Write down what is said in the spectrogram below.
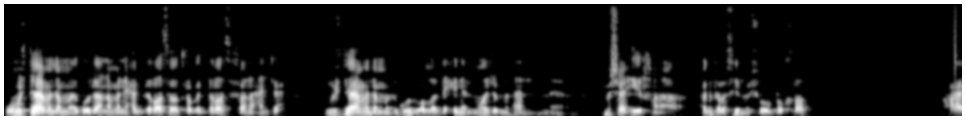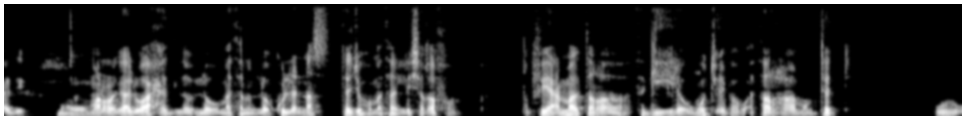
ومش دائما لما يقول أنا ماني حق دراسة وأترك الدراسة فأنا حنجح. ومش دائما لما يقول والله دحين الموجة مثلا مشاهير فأنا أقدر اصير مشهور بكرة. عادي. ما هو مرة قال واحد لو, لو مثلا لو كل الناس اتجهوا مثلا لشغفهم طب في أعمال ترى ثقيلة ومتعبة وأثرها ممتد. و...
